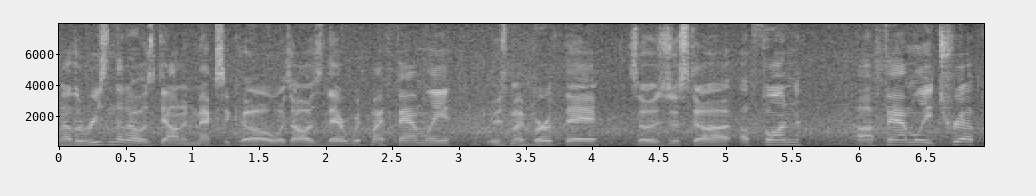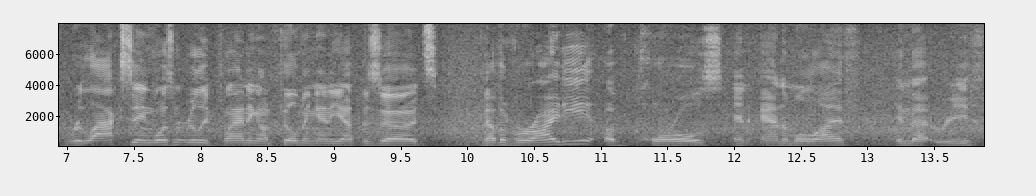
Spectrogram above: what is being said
Now the reason that I was down in Mexico was I was there with my family. It was my birthday, so it was just a, a fun uh, family trip, relaxing, wasn't really planning on filming any episodes. Now the variety of corals and animal life in that reef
